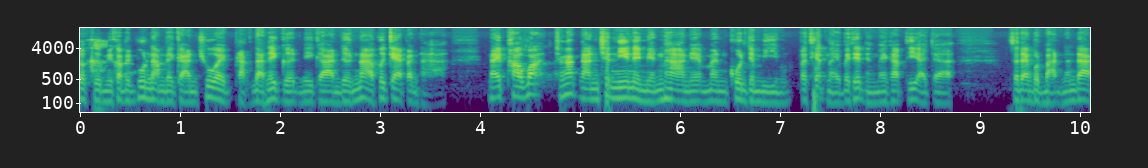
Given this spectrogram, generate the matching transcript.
ก็คือมีความเป็นผู้นำในการช่วยผลักดันให้เกิดมีการเดินหน้าเพื่อแก้ปัญหา ในภาวะชะงักงานเช่นนี้ในเมียนมาเนี่ยมันควรจะมีประเทศไหนประเทศหนึ่งไหมครับ ที่อาจจะแสดงบทบาทนั้นได้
